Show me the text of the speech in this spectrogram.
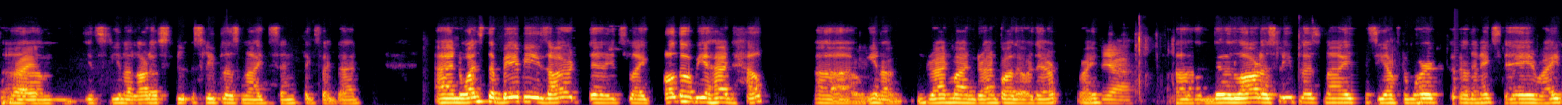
Right. um, it's you know a lot of sl- sleepless nights and things like that and once the baby is out uh, it's like although we had help uh, you know grandma and grandpa were there right yeah. Uh, there a lot of sleepless nights you have to work uh, the next day right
